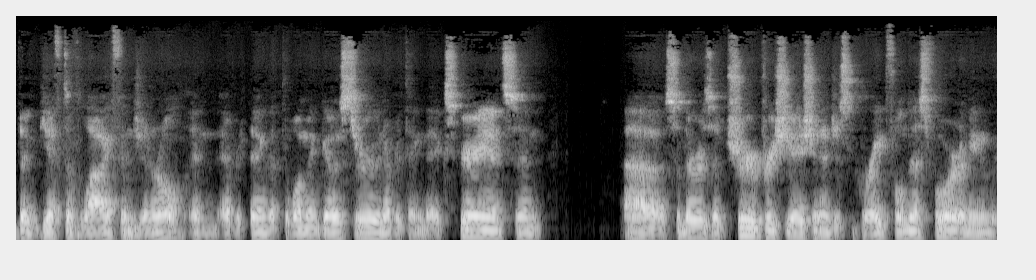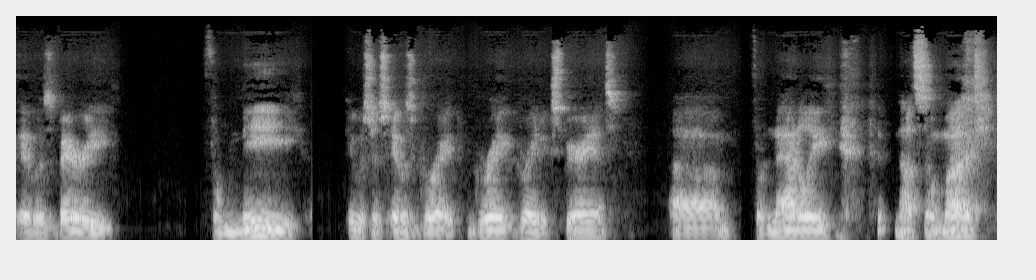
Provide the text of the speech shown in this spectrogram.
the gift of life in general and everything that the woman goes through and everything they experience and uh, so there was a true appreciation and just gratefulness for it. I mean, it was very, for me, it was just, it was great, great, great experience. Um, for Natalie, not so much.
